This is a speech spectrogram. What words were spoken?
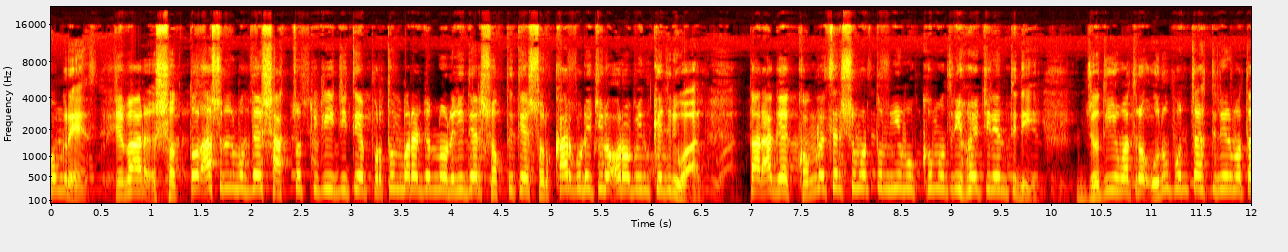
কংগ্রেস। এবার সত্তর আসনের মধ্যে সাতষট্টিটি জিতে প্রথমবারের জন্য নিজেদের শক্তিতে সরকার গড়েছিল অরবিন্দ কেজরিওয়াল। তার আগে কংগ্রেসের সমর্থন নিয়ে মুখ্যমন্ত্রী হয়েছিলেন তিনি। যদিও মাত্র উনপঞ্চাশ দিনের মতো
